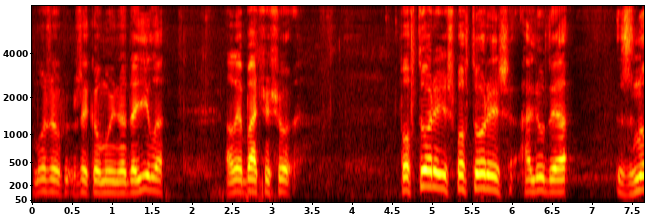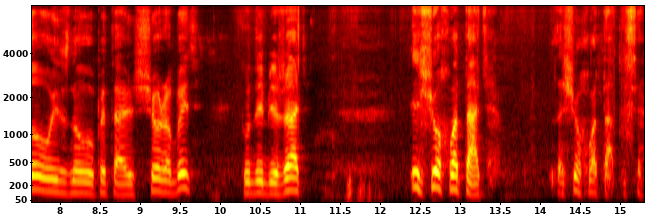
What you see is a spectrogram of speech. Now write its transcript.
Може вже кому й надоїло, але бачу, що повторюєш, повторюєш, а люди знову і знову питають, що робити, куди біжать і що хватати. За що хвататися.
